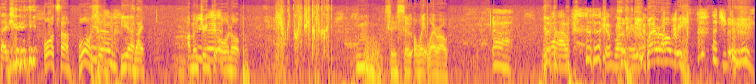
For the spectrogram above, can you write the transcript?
like, water, water. Freedom. Yeah, like, I'm gonna drink it all up. Mm. So, so, oh wait, where are we? Ah, wow. Look how far we are. Where are we? That's ridiculous.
